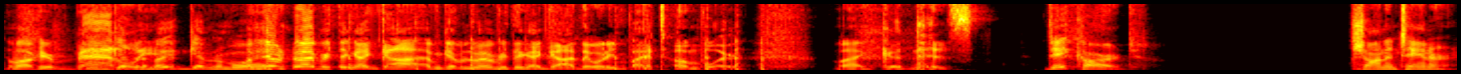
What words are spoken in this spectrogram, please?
I'm out here giving, battling. them, giving them away. I'm giving them everything I got. I'm giving them everything I got. They wouldn't even buy a tumbler. My goodness. Date card. Sean and Tanner.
